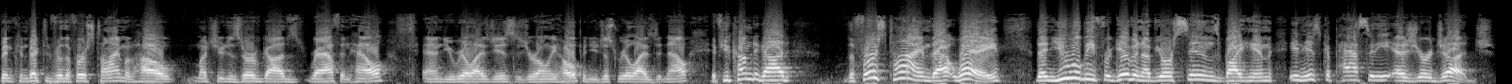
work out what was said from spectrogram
been convicted for the first time of how much you deserve God's wrath in hell, and you realize Jesus is your only hope, and you just realized it now. If you come to God the first time that way, then you will be forgiven of your sins by Him in His capacity as your judge.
